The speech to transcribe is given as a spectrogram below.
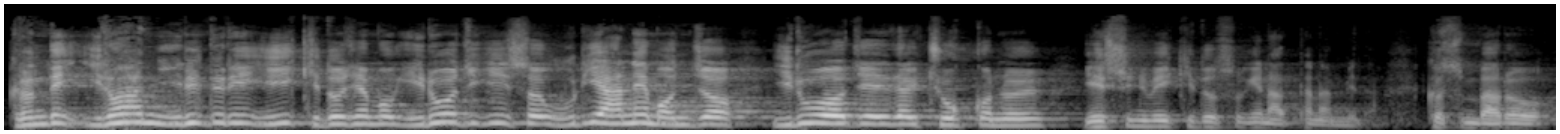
그런데 이러한 일들이 이 기도 제목이 이루어지기 위해서 우리 안에 먼저 이루어져야 될 조건을 예수님의 기도 속에 나타납니다. 그것은 바로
